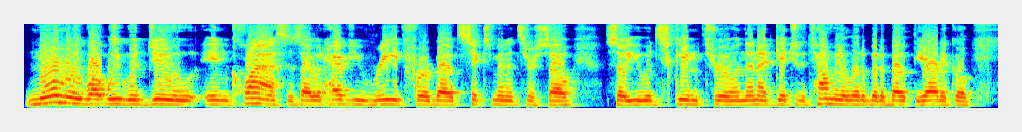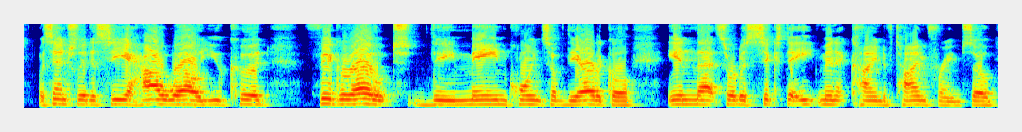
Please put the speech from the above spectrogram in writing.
normally what we would do in class is I would have you read for about six minutes or so, so you would skim through, and then I'd get you to tell me a little bit about the article, essentially to see how well you could figure out the main points of the article in that sort of six to eight minute kind of time frame. So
